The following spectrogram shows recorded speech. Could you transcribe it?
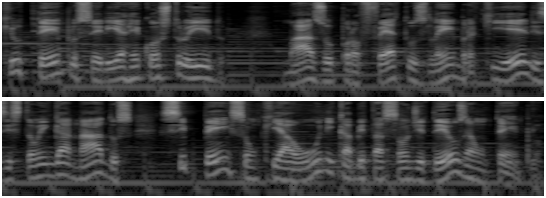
que o templo seria reconstruído, mas o profeta os lembra que eles estão enganados se pensam que a única habitação de Deus é um templo.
